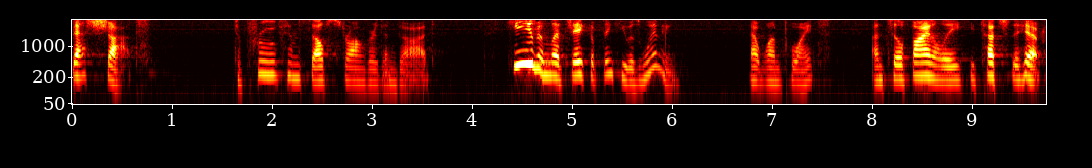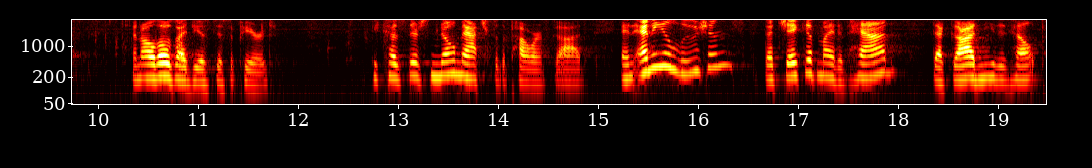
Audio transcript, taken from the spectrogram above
best shot to prove himself stronger than God. He even let Jacob think he was winning at one point until finally he touched the hip and all those ideas disappeared. Because there's no match for the power of God. And any illusions that Jacob might have had that God needed help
